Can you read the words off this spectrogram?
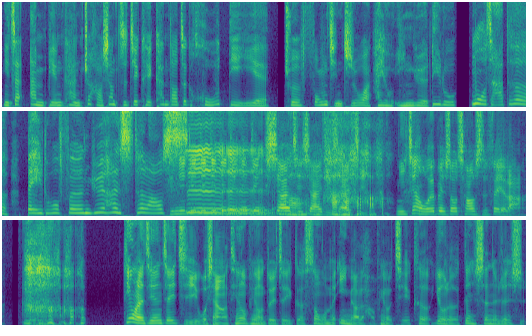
你在岸边看，就好像直接可以看到这个湖底耶。除了风景之外，还有音乐，例如莫扎特、贝多芬、约翰斯特劳斯。下一集、下一集、下一集。你这样我会被收超时费啦。听完了今天这一集，我想听众朋友对这个送我们疫苗的好朋友杰克又有了更深的认识。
